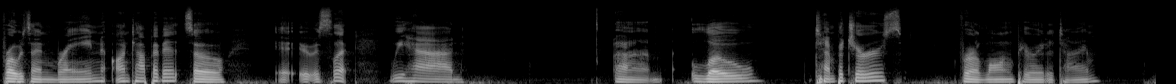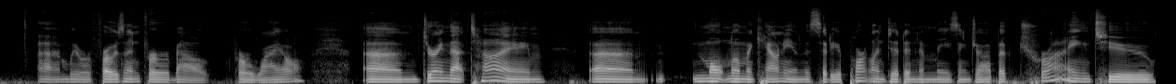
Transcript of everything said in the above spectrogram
frozen rain on top of it. So it, it was slick we had um, low temperatures for a long period of time. Um, we were frozen for about for a while. Um, during that time, um, Multnomah County and the city of Portland did an amazing job of trying to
